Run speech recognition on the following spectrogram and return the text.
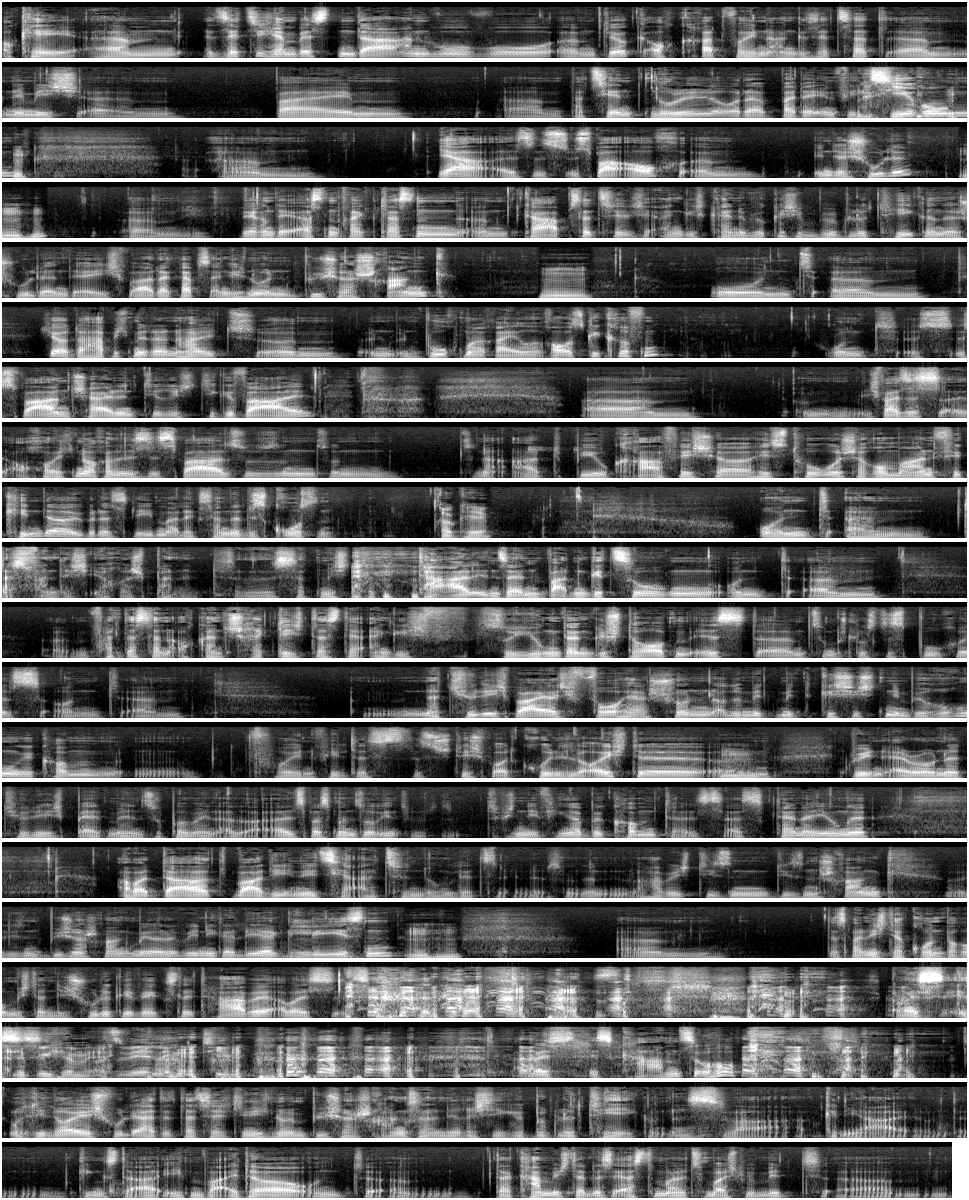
Okay, ähm, setze ich am besten da an, wo, wo ähm, Dirk auch gerade vorhin angesetzt hat, ähm, nämlich ähm, beim ähm, Patient Null oder bei der Infizierung. ähm, ja, also es, es war auch in der Schule. Mhm. Während der ersten drei Klassen gab es tatsächlich eigentlich keine wirkliche Bibliothek an der Schule, an der ich war. Da gab es eigentlich nur einen Bücherschrank. Mhm. Und ja, da habe ich mir dann halt ein, ein, Buch mal rausgegriffen und es, es war anscheinend die richtige Wahl. ähm, ich weiß es auch heute noch, also es war so, so, ein, so, ein, so eine Art biografischer, historischer Roman für Kinder über das Leben Alexander des Großen. Okay. Und ähm, das fand ich irre spannend. Also das hat mich total in seinen Bann gezogen und ähm, ähm, fand das dann auch ganz schrecklich, dass der eigentlich so jung dann gestorben ist ähm, zum Schluss des Buches. Und ähm, natürlich war ich vorher schon also mit, mit Geschichten in Berührung gekommen. Vorhin fiel das, das Stichwort grüne Leuchte, ähm, mhm. ähm, Green Arrow natürlich, Batman, Superman, also alles, was man so in, zwischen die Finger bekommt als, als kleiner Junge. Aber da war die Initialzündung letzten Endes. Und dann habe ich diesen, diesen Schrank, diesen Bücherschrank mehr oder weniger leer gelesen. Mhm. Ähm, das war nicht der Grund, warum ich dann die Schule gewechselt habe, aber es ist. aber es ist. Bücher mehr. Das wäre legitim. aber es, es kam so. Und die neue Schule hatte tatsächlich nicht nur einen Bücherschrank, sondern eine richtige Bibliothek. Und das war genial. Und dann ging es da eben weiter. Und ähm, da kam ich dann das erste Mal zum Beispiel mit ähm,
